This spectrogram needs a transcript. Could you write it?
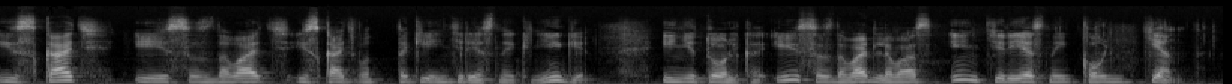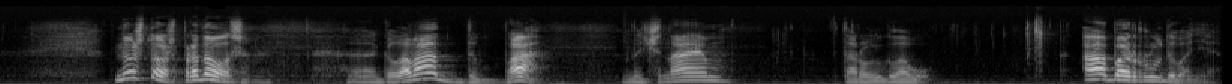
искать и создавать, искать вот такие интересные книги, и не только, и создавать для вас интересный контент. Ну что ж, продолжим. Э, глава 2. Начинаем вторую главу. Оборудование.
